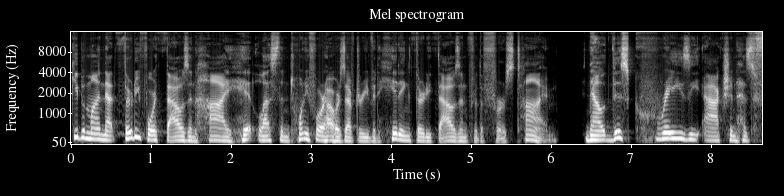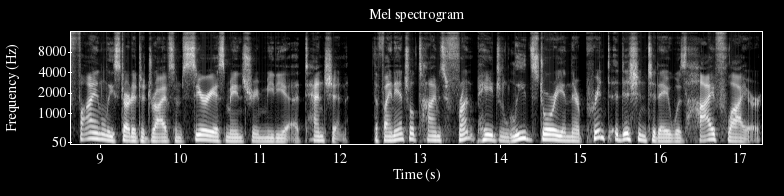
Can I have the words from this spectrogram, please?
Keep in mind that 34,000 high hit less than 24 hours after even hitting 30,000 for the first time. Now, this crazy action has finally started to drive some serious mainstream media attention. The Financial Times front page lead story in their print edition today was High Flyer.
